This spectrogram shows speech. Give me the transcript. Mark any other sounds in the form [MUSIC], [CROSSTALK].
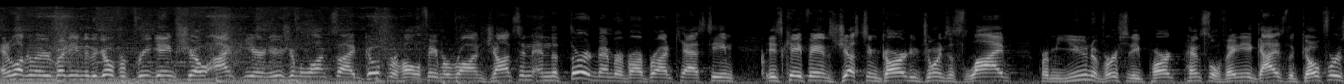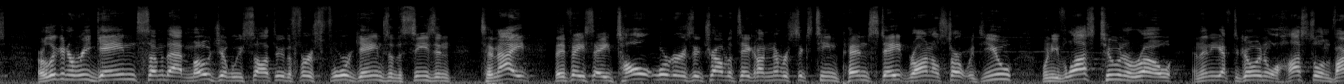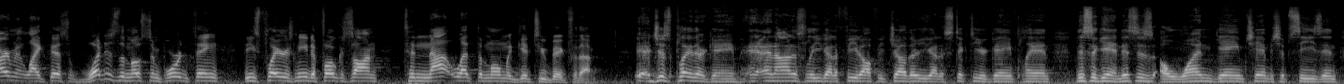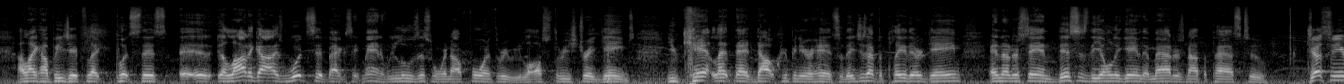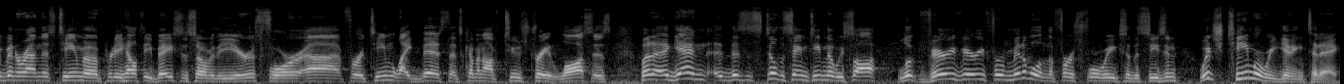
And welcome everybody into the Gopher pregame show. I'm Pierre Nugent alongside Gopher Hall of Famer Ron Johnson. And the third member of our broadcast team is KFAN's Justin Gaard, who joins us live from University Park, Pennsylvania. Guys, the Gophers are looking to regain some of that mojo we saw through the first four games of the season. Tonight, they face a tall order as they travel to take on number 16 Penn State. Ron, I'll start with you. When you've lost two in a row and then you have to go into a hostile environment like this, what is the most important thing these players need to focus on to not let the moment get too big for them? Yeah, just play their game. And, honestly, you got to feed off each other. You got to stick to your game plan. This, again, this is a one game championship season. I like how PJ Fleck puts this. A lot of guys would sit back and say, man, if we lose this one, we're now four and three. We lost three straight games. You can't let that doubt creep into your head. So they just have to play their game and understand this is the only game that matters, not the past two. Justin, you've been around this team a pretty healthy basis over the years for uh, for a team like this that's coming off two straight losses. But again, this is still the same team that we saw look very, very formidable in the first four weeks of the season. Which team are we getting today?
